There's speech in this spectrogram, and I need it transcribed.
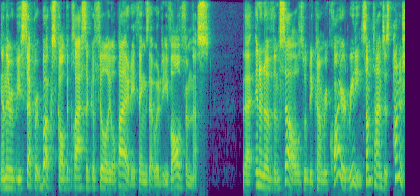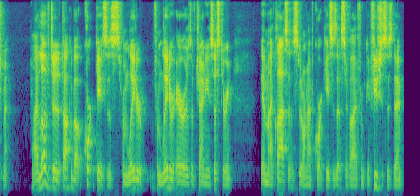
And there would be separate books called the Classic of Filial Piety, things that would evolve from this that in and of themselves would become required reading, sometimes as punishment. I love to talk about court cases from later from later eras of Chinese history in my classes. We don't have court cases that survive from Confucius's day,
